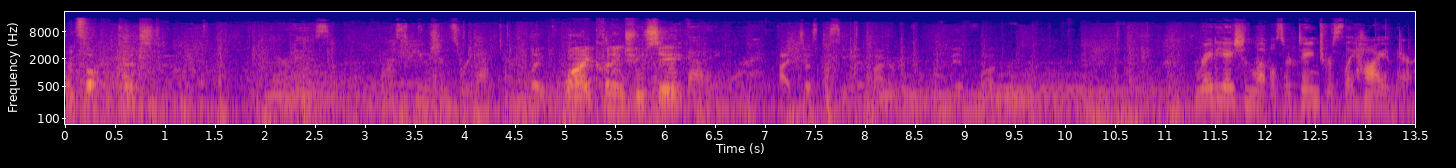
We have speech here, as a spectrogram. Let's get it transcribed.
I'm fucking pissed. There it is. Mass fusion's reactor. Like, why couldn't you Nothing I just as soon admire it from a bit farther away. Radiation levels are dangerously high in there.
